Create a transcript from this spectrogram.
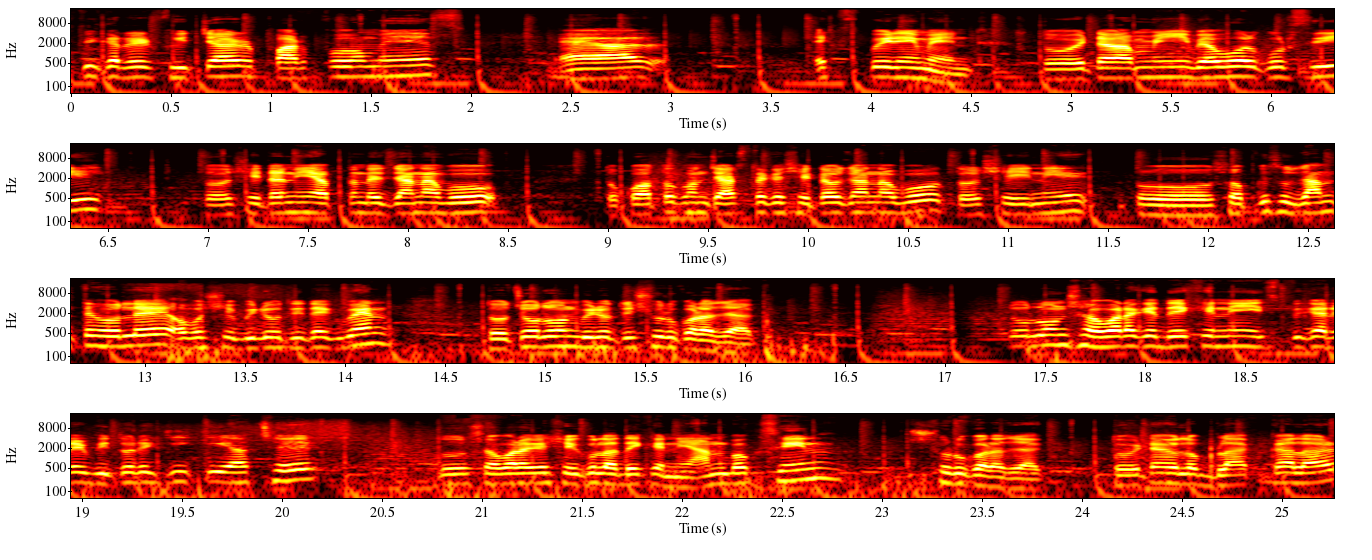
স্পিকারের ফিচার পারফরমেন্স আর এক্সপেরিমেন্ট। তো এটা আমি ব্যবহার করছি। তো সেটা নিয়ে আপনাদের জানাব। তো কতক্ষণ চার্জ থাকে সেটাও জানাব। তো সেই নিয়ে, তো সব কিছু জানতে হলে অবশ্যই ভিডিওটি দেখবেন। তো চলুন ভিডিওটি শুরু করা যাক। চলুন সবার আগে দেখে নিই স্পিকারের ভিতরে কি কি আছে। তো সবার আগে সেগুলো দেখে নিই। আনবক্সিং শুরু করা যাক। তো এটা হলো ব্ল্যাক কালার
